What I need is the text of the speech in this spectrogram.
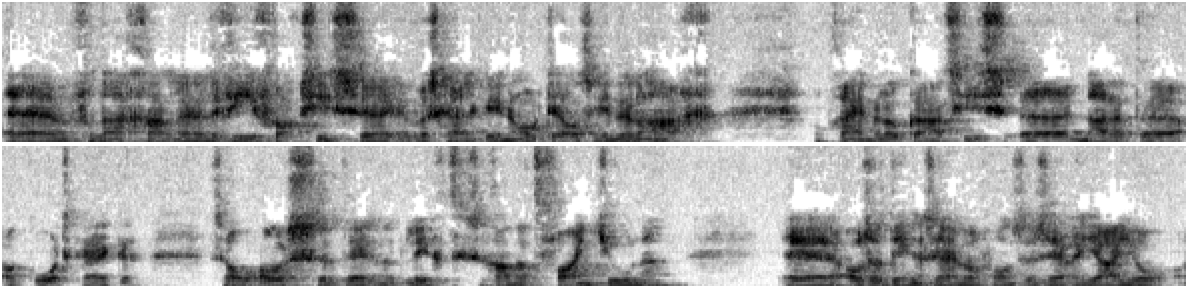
Uh, vandaag gaan uh, de vier fracties uh, waarschijnlijk in hotels in Den Haag op geheime locaties naar het akkoord kijken. Zal alles tegen het licht. Ze gaan dat fine-tunen. als er dingen zijn waarvan ze zeggen, ja joh,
